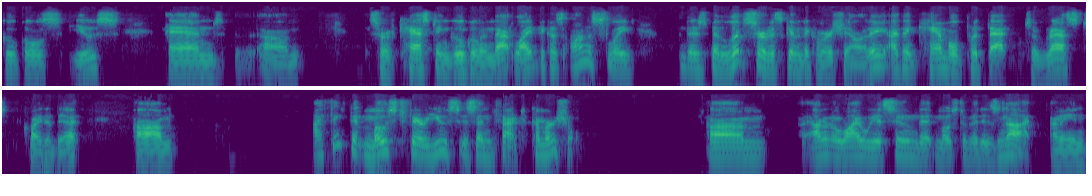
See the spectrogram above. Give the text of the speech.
Google's use and um, sort of casting Google in that light because honestly, there's been lip service given to commerciality. I think Campbell put that to rest quite a bit. Um, I think that most fair use is in fact commercial. Um, I don't know why we assume that most of it is not. I mean,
